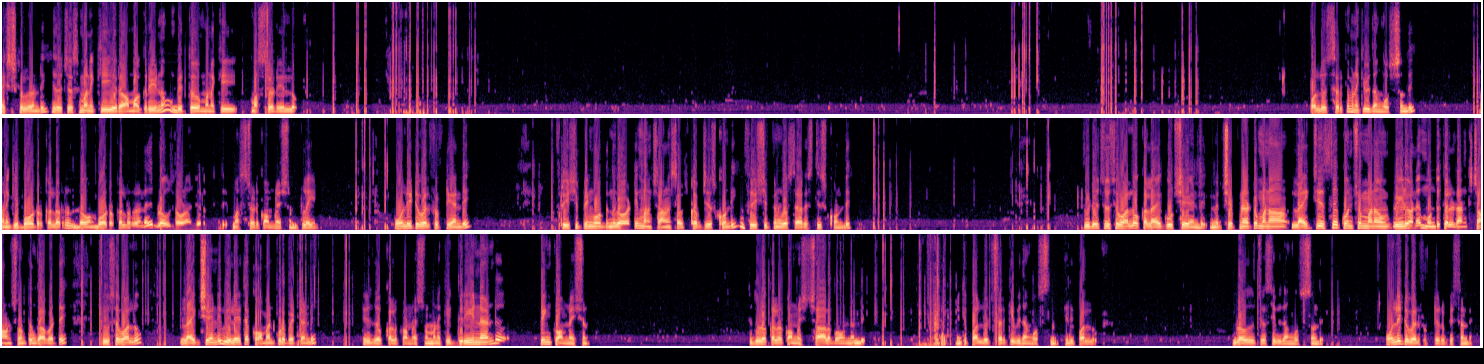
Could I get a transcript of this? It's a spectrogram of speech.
నెక్స్ట్ కలర్ అండి. ఇది వచ్చేసి మనకి రామా గ్రీన్ విత్ మనకి మస్టర్డ్ ఎల్లో పళ్ళు వచ్చేసరికి మనకి ఈ విధంగా వస్తుంది. మనకి border colour down border colour అనేది బ్లౌజ్ రావడం జరుగుతుంది. Mustard combination plain only twelve fifty అండి. ఫ్రీ షిప్పింగ్ ఉంటుంది కాబట్టి మన ఛానల్ సబ్స్క్రైబ్ చేసుకోండి. ఫ్రీ షిప్పింగ్లో శారీస్ తీసుకోండి. వీడియో చూసే వాళ్ళు ఒక లైక్ కూడా చేయండి. మీరు చెప్పినట్టు మన లైక్ చేస్తే కొంచెం మనం వీడియో అనేది ముందుకు వెళ్ళడానికి ఛాన్స్ ఉంటుంది కాబట్టి చూసేవాళ్ళు లైక్ చేయండి. వీలైతే కామెంట్ కూడా పెట్టండి. ఇది ఒక కలర్ కాంబినేషన్ మనకి గ్రీన్ అండ్ పింక్ కాంబినేషన్ ఇది కూడా కలర్ కాంబినేషన్ చాలా బాగుందండి. మీకు పళ్ళు వచ్చేసరికి ఈ విధంగా వస్తుంది. ఇది పళ్ళు. బ్లౌజ్ వచ్చేసి ఈ విధంగా వస్తుంది. ఓన్లీ ట్వెల్వ్ ఫిఫ్టీ రూపీస్ అండి.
